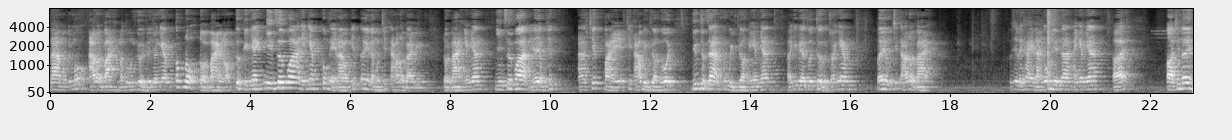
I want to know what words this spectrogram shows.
là một cái mẫu áo đổi bài mà tôi muốn gửi tới cho anh em. Tốc độ đổi bài của nó cực kỳ nhanh. Nhìn sơ qua thì anh em không thể nào biết đây là một chiếc áo đổi bài bình đổi bài anh em nhá. Nhìn sơ qua thì đây là một chiếc à, chiếc bài chiếc áo bình thường thôi. Nhưng thực ra không bình thường anh em nhá. Đấy thì bây giờ tôi thử cho anh em đây là một chiếc áo đổi bài. Tôi sẽ lấy hai lá ngẫu nhiên ra, anh em nhá đấy. Ở trên đây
